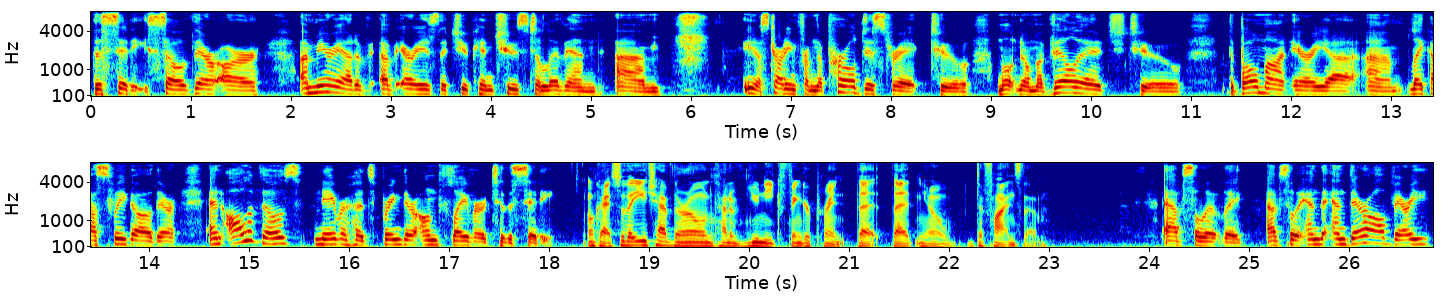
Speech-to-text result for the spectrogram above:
the city. So there are a myriad of, of areas that you can choose to live in. Um, you know, starting from the Pearl District to Multnomah Village to the Beaumont area, um, Lake Oswego, there, and all of those neighborhoods bring their own flavor to the city. Okay, so they each have their own kind of unique fingerprint that that you know defines them. Absolutely, absolutely, and and they're all very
